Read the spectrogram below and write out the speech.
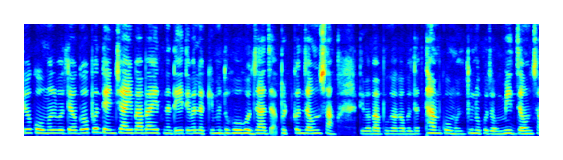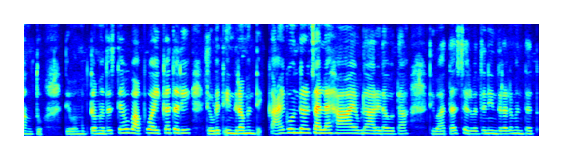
तेव्हा कोमल बोलते अगं पण त्यांचे आई बाबा आहेत ना ते. तेव्हा लकी म्हणतो हो हो जा जा पटकन जाऊन सांग. तेव्हा बापू काका बोलतात थांब कोमल तू नको जाऊ मीच जाऊन सांगतो. तेव्हा मुक्ता म्हणत असते "अहो बापू ऐका तरी. तेवढ्यात इंद्रा म्हणते काय गोंधळ चाललाय? हा एवढा आरडाओरडा. तेव्हा आता सर्वजण इंद्राला म्हणतात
